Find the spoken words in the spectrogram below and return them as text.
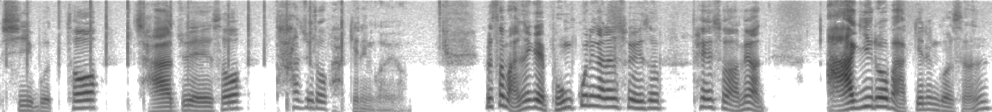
시부터 자주에서 타주로 바뀌는 거예요. 그래서 만약에 본권에 관한 소에서 패소하면 악의로 바뀌는 것은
